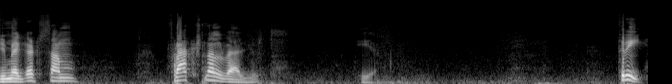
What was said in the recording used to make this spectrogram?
You may get some fractional values here. 3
